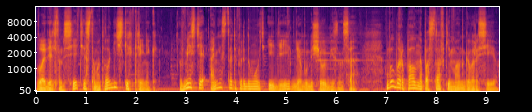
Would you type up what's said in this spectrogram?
владельцем сети стоматологических клиник. Вместе они стали придумывать идеи для будущего бизнеса. Выбор пал на поставки манго в Россию.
